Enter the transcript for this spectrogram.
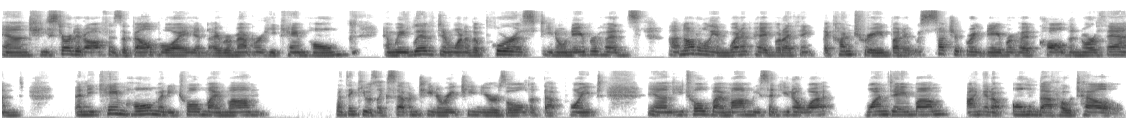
And he started off as a bellboy. And I remember he came home and we lived in one of the poorest, you know, neighborhoods, uh, not only in Winnipeg, but I think the country, but it was such a great neighborhood called the North End. And he came home and he told my mom, I think he was like 17 or 18 years old at that. And he told my mom, he said, you know what? One day, mom, I'm going to own that hotel.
